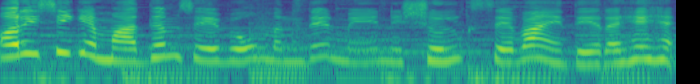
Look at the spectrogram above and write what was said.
और इसी के माध्यम से वो मंदिर में निशुल्क सेवाएँ दे रहे हैं।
